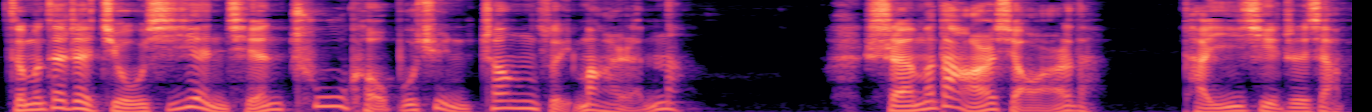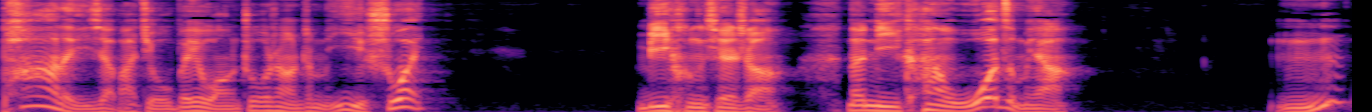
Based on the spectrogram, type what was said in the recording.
怎么在这酒席宴前出口不逊，张嘴骂人呢？什么大儿小儿的？他一气之下，啪的一下把酒杯往桌上这么一摔。祢衡先生，那你看我怎么样？嗯？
